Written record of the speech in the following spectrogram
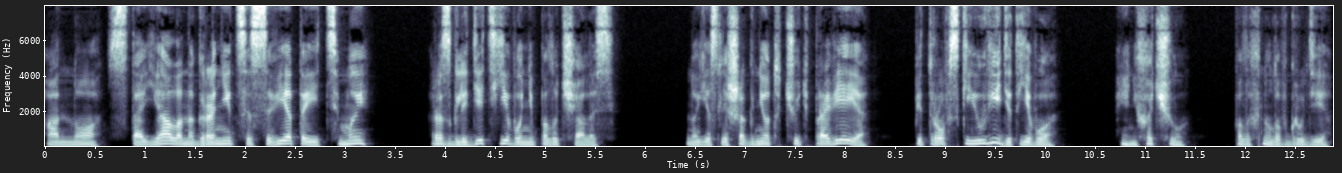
Оно стояло на границе света и тьмы, разглядеть его не получалось. Но если шагнет чуть правее, Петровский увидит его. «Я не хочу», — полыхнуло в груди.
